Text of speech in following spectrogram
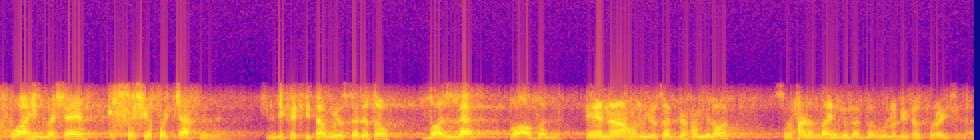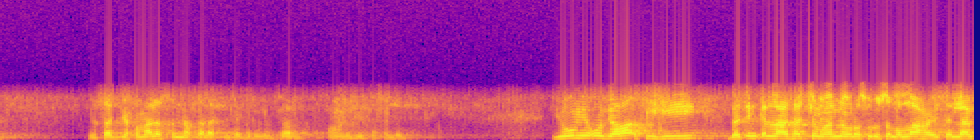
أفواه المشايخ ከሼኾች አፍ እንጂ ከኪታቡ የወሰደ ሰው ضل وأضل ይህን አሁን ዩሰቢሑ የሚለውን ሱብሓነላህ ይሉ ነበር ብሎ ሊፈስረው ይችላል ዩሰቢሑ ማለት ሱና ሰላት ሲሰግዱ ነበር አሁን እዚህ የተፈለገ ዩሚኡ ቢራእሲሂ በጭንቅላታቸው ማለት ነው ረሱሉ ሰለላሁ ዐለይሂ ወሰለም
